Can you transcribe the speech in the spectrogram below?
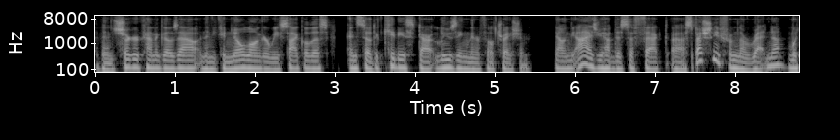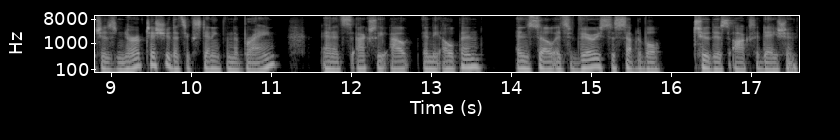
and then sugar kind of goes out, and then you can no longer recycle this. And so the kidneys start losing their filtration. Now, in the eyes, you have this effect, uh, especially from the retina, which is nerve tissue that's extending from the brain, and it's actually out in the open. And so it's very susceptible to this oxidation.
